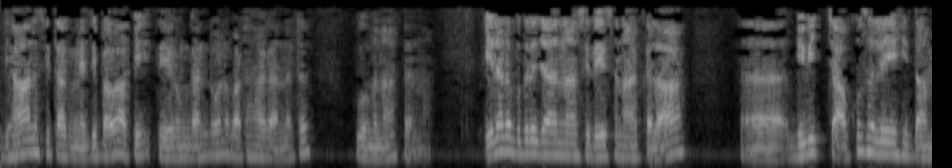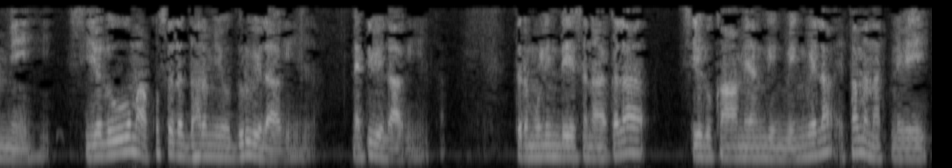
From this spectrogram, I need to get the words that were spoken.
ධාන සිතක් නැති බව අපි තේරුම් ගන්න ඕන වටහා ගන්නට උවමනා කරනවා. ඊළඟ බුදුරජාණන් වහන්සේ දේශනා කළා විවිච්ච අකුසලේහි ධම්මේහි සියලුම අකුසල ධර්මියෝ දුරු වෙලා ගිහිල්ලා නැති වෙලා ගිහිල්ලා. ඒතර මුලින් දේශනා කළා සියලු කාමයන්ගෙන් වෙන් වෙලා එපමණක් නෙවෙයි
